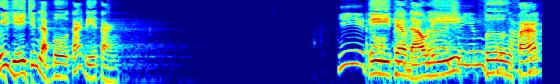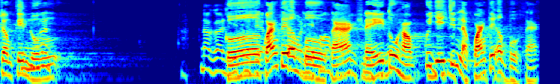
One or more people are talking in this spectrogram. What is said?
Quý vị chính là bồ tát địa tạng y theo đạo lý phương pháp trong kinh luận của quán thế âm bồ tát để tu học quý vị chính là quán thế âm bồ tát.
